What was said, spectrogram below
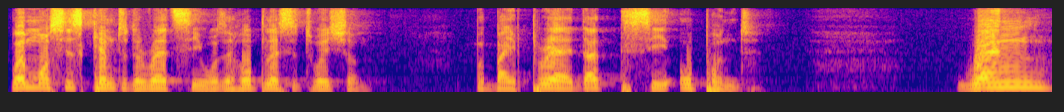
When Moses came to the Red Sea, it was a hopeless situation. But by prayer, that sea opened. When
